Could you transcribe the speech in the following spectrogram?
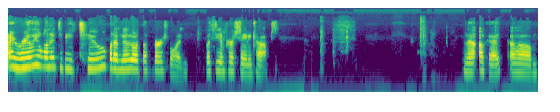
I really want it to be two, but I'm gonna go with the first one with the impersonating cops. No, okay. Um,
